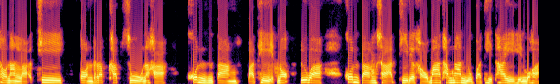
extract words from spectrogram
เท่านั้นละที่ตอนรับครับสู่นะคะ คนต่างประเทศเนาะหรือว่าคนต่างชาติที่ได้เขามาทำงานอยู่ประเทศไทยเห็นบ่ค่ะ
